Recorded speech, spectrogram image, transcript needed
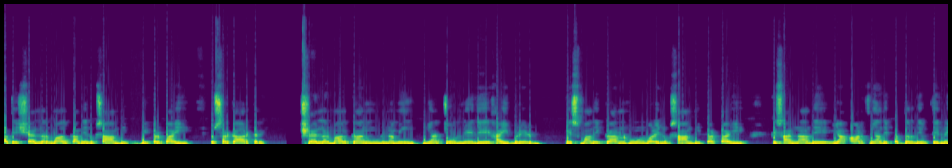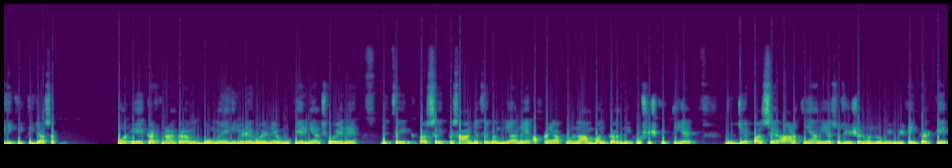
ਅਤੇ ਸ਼ੈਲਰ ਮਾਲਕਾਂ ਦੇ ਨੁਕਸਾਨ ਦੀ ਦੀ ਭਰਪਾਈ ਉਹ ਸਰਕਾਰ ਕਰੇ। ਸ਼ੈਲਰ ਮਾਲਕਾਂ ਨੂੰ ਨਮੀ ਜਾਂ ਝੋਨੇ ਦੇ ਹਾਈਬ੍ਰਿਡ ਕਿਸਮਾਂ ਦੇ ਕਾਰਨ ਹੋਣ ਵਾਲੇ ਨੁਕਸਾਨ ਦੀ ਭਰਪਾਈ ਕਿਸਾਨਾਂ ਦੇ ਜਾਂ ਆੜਤੀਆਂ ਦੇ ਪੱਧਰ ਦੇ ਉੱਤੇ ਨਹੀਂ ਕੀਤੀ ਜਾ ਸਕਦੀ। ਹੁਣ ਇਹ ਘਟਨਾਕ੍ਰਮ ਦੋਵੇਂ ਹੀ ਜਿਹੜੇ ਹੋਏ ਨੇ, ਉਹ ਮੁਕੇਰੀਆਂ 'ਚ ਹੋਏ ਨੇ, ਜਿੱਥੇ ਇੱਕ ਪਾਸੇ ਕਿਸਾਨ ਜਥੇਬੰਦੀਆਂ ਨੇ ਆਪਣੇ ਆਪ ਨੂੰ ਲਾਮਬੰਦ ਕਰਨ ਦੀ ਕੋਸ਼ਿਸ਼ ਕੀਤੀ ਹੈ ਦੂਜੇ ਪਾਸੇ ਆੜਤੀਆਂ ਦੀ ਐਸੋਸੀਏਸ਼ਨ ਵੱਲੋਂ ਵੀ ਮੀਟਿੰਗ ਕਰਕੇ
